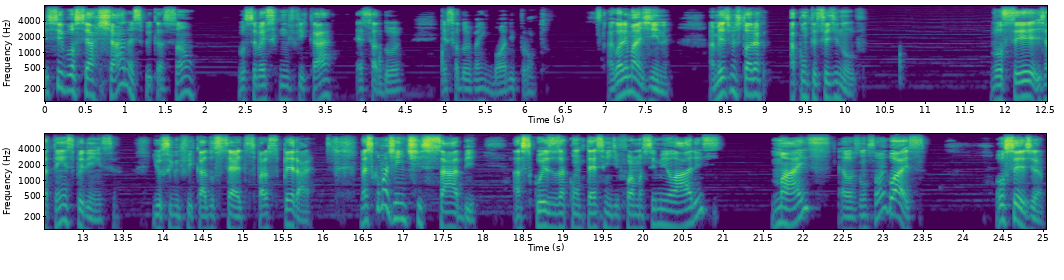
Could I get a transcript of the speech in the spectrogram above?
E se você achar a explicação, você vai significar essa dor. E essa dor vai embora e pronto. Agora imagine a mesma história acontecer de novo. Você já tem a experiência e os significados certos para superar. Mas como a gente sabe, as coisas acontecem de formas similares, mas elas não são iguais. Ou seja,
